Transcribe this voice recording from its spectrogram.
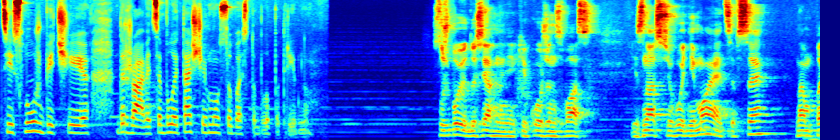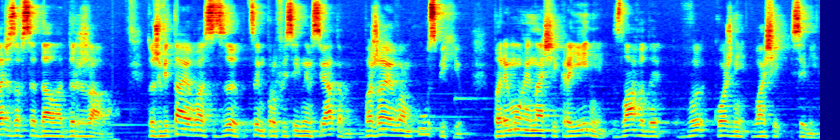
цій службі чи державі. Це було й те, що йому особисто було потрібно. службові досягнення, які кожен з вас із нас сьогодні має, це все нам перш за все дала держава. Тож вітаю вас з цим професійним святом. Бажаю вам успіхів, перемоги нашій країні, злагоди в кожній вашій сім'ї.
